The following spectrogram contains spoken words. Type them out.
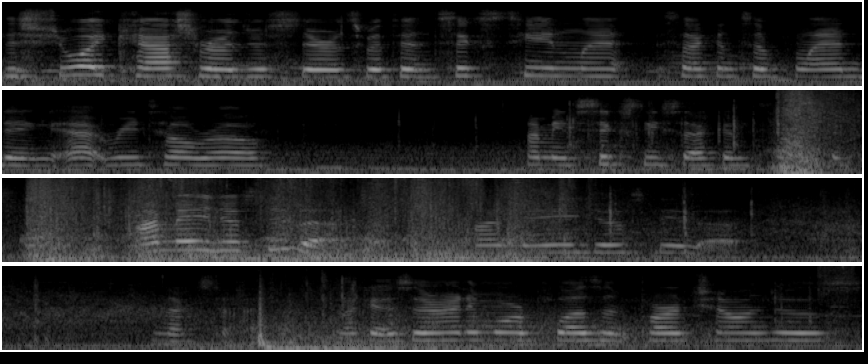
destroy cash registers within 16 seconds of landing at Retail Row. I mean 60 seconds, 60. I may just do that. I may just do that. Next time. Okay, is there any more Pleasant Park challenges?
